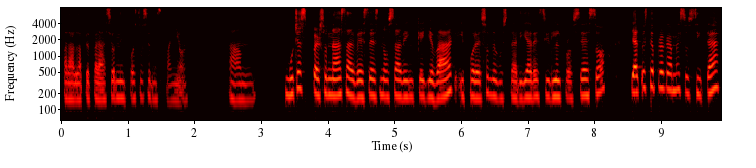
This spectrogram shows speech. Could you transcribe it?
para la preparación de impuestos en español. Muchas personas a veces no saben qué llevar y por eso me gustaría decirle el proceso. Ya que usted programe su cita,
